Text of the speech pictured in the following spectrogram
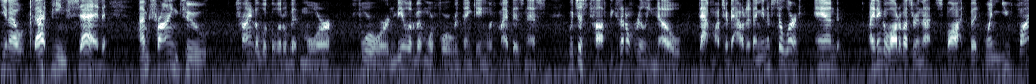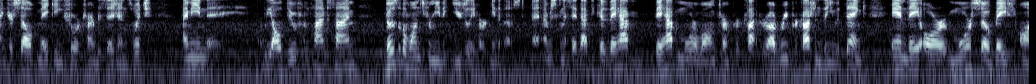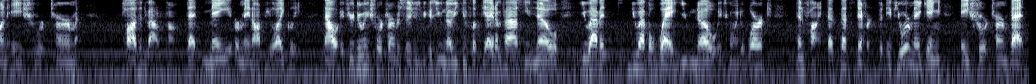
you know, that being said, I'm trying to trying to look a little bit more forward and be a little bit more forward thinking with my business, which is tough because I don't really know that much about it. I mean, I'm still learning, and I think a lot of us are in that spot. But when you find yourself making short term decisions, which, I mean, we all do from time to time those are the ones for me that usually hurt me the most. I'm just going to say that because they have they have more long-term percu- uh, repercussions than you would think, and they are more so based on a short-term positive outcome that may or may not be likely. Now, if you're doing short-term decisions because you know you can flip the item fast, you know you have it, you have a way, you know it's going to work, then fine. That that's different. But if you're making a short-term bet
